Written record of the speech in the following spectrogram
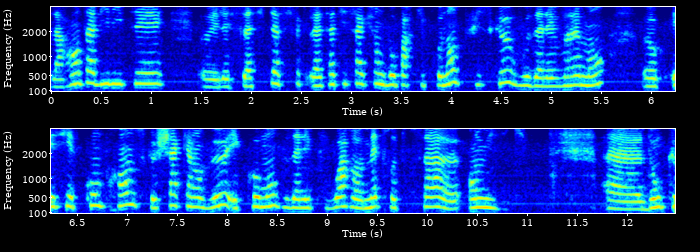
la rentabilité et la, satisfaction de vos parties prenantes, puisque vous allez vraiment euh, essayer de comprendre ce que chacun veut et comment vous allez pouvoir euh, mettre tout ça euh, en musique. Donc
